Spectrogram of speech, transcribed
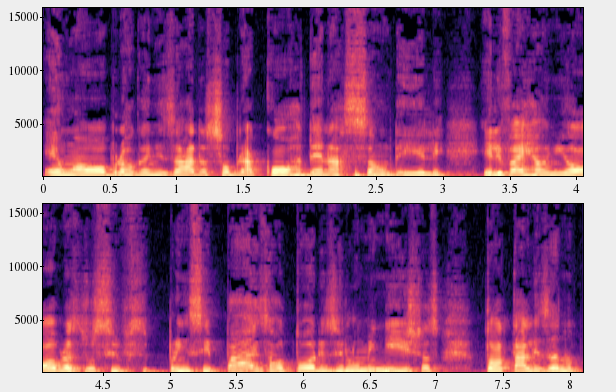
é uma obra organizada sobre a coordenação dele. Ele vai reunir obras dos principais autores iluministas, totalizando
